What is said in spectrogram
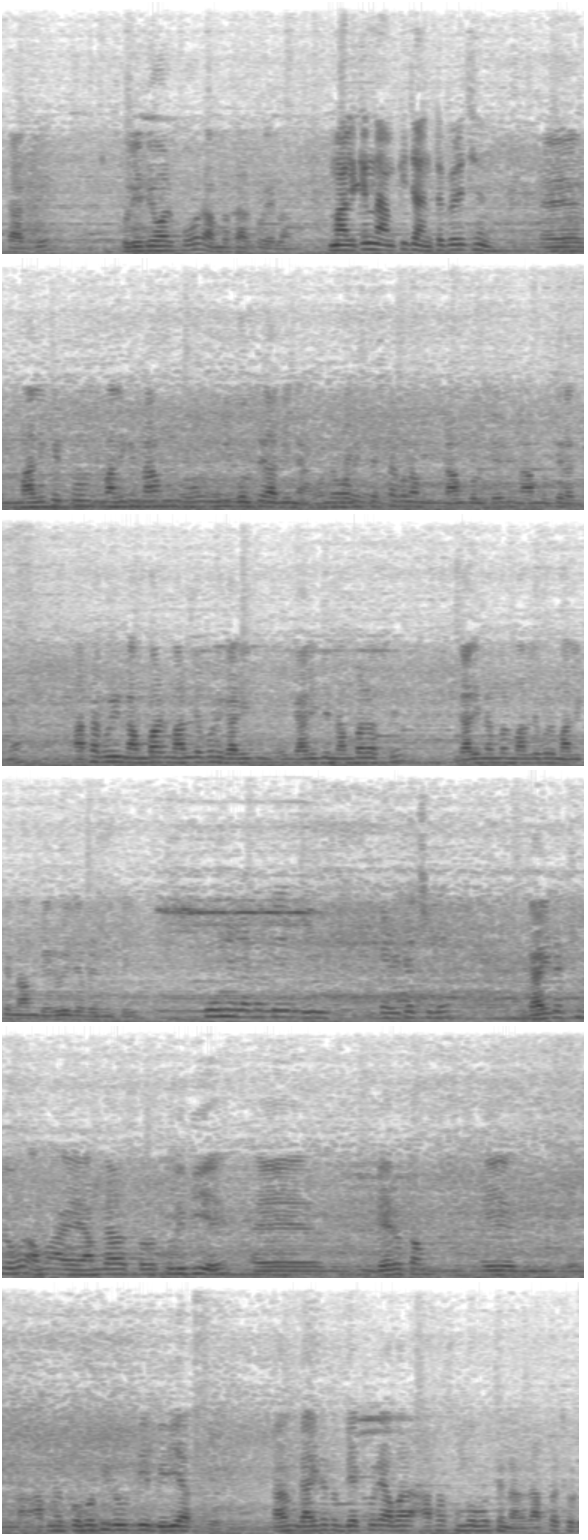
স্টার্ট দিয়ে সরিয়ে দেওয়ার পর আমরা তারপর এলাম। মালিকের নাম কি জানতে পেরেছেন? মালিকের তো মালিকের নাম উনি বলতে রাজি না। উনি অনেক চেষ্টা করলাম নাম বলতে নাম বলতে রাজি না। আশা করি নাম্বার মারলে পরে গাড়ি গাড়ির যে নাম্বার আছে গাড়ির নাম্বার মারলে পরে মালিকের নাম বের হয়ে যাবে এমনিতেই। কোন এলাকাতে এই গাড়িটা ছিল? গাড়িটা ছিল আমরা শরৎপুলি দিয়ে বেরোতাম এই আপনার প্রগতি রোড দিয়ে বেরিয়ে আসছে। কারণ গাড়িটা তো ব্রেক করে আবার আসা সম্ভব হচ্ছে না রাস্তা ছোট।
